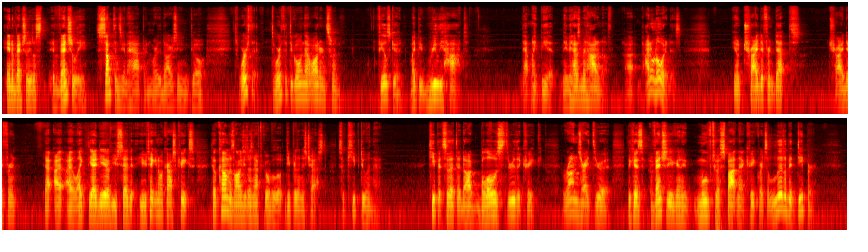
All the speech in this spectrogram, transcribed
and eventually it'll eventually something's going to happen where the dog's going to go. It's worth it. It's worth it to go in that water and swim. Feels good. Might be really hot. That might be it. Maybe it hasn't been hot enough. Uh, I don't know what it is you know, try different depths, try different. I, I like the idea of you said you're taking him across creeks. He'll come as long as he doesn't have to go below, deeper than his chest. So keep doing that. Keep it so that the dog blows through the creek, runs right through it, because eventually you're going to move to a spot in that creek where it's a little bit deeper,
